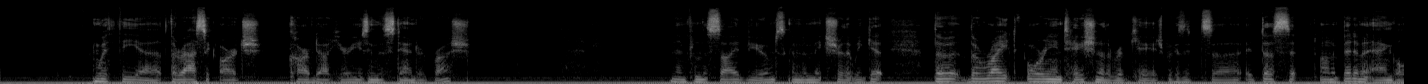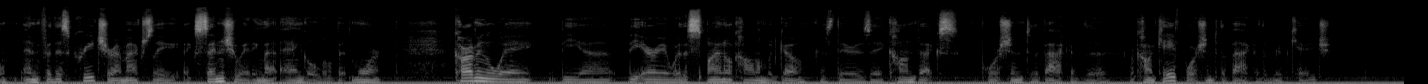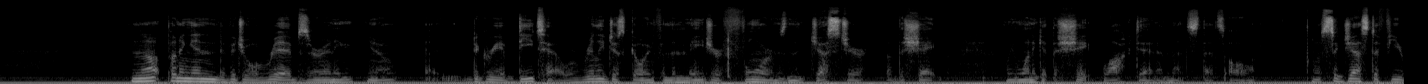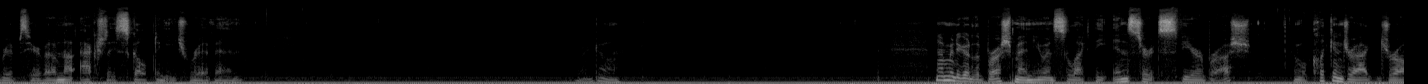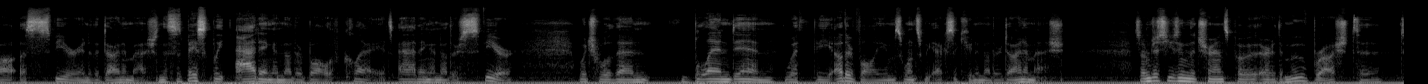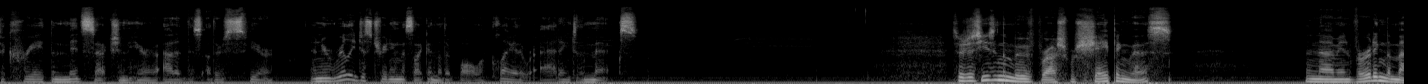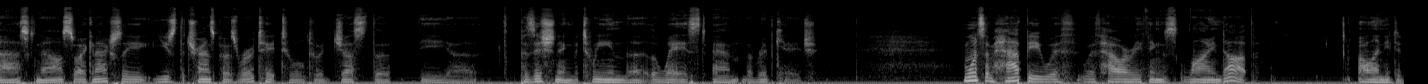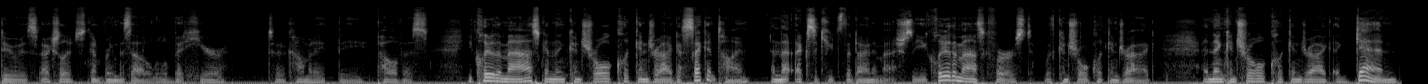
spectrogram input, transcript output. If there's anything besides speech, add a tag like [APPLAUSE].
with the uh, thoracic arch carved out here using the standard brush. And then from the side view, I'm just going to make sure that we get the the right orientation of the rib cage because it's uh, it does sit on a bit of an angle. And for this creature I'm actually accentuating that angle a little bit more carving away the uh, the area where the spinal column would go because there is a convex portion to the back of the or concave portion to the back of the rib cage. Not putting in individual ribs or any you know degree of detail. We're really just going from the major forms and the gesture of the shape we want to get the shape blocked in, and that's that's all. I'll suggest a few ribs here, but I'm not actually sculpting each rib in. There we go. Now I'm going to go to the brush menu and select the Insert Sphere brush, and we'll click and drag draw a sphere into the Dynamesh. And this is basically adding another ball of clay. It's adding another sphere, which will then blend in with the other volumes once we execute another Dynamesh. So I'm just using the transpose or the move brush to, to create the midsection here out of this other sphere. And you're really just treating this like another ball of clay that we're adding to the mix. So just using the move brush, we're shaping this. And I'm inverting the mask now so I can actually use the transpose rotate tool to adjust the, the uh, positioning between the, the waist and the rib cage. And once I'm happy with, with how everything's lined up, all I need to do is, actually I'm just going to bring this out a little bit here to accommodate the pelvis. You clear the mask and then control click and drag a second time and that executes the Dynamesh. So you clear the mask first with control click and drag and then control click and drag again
